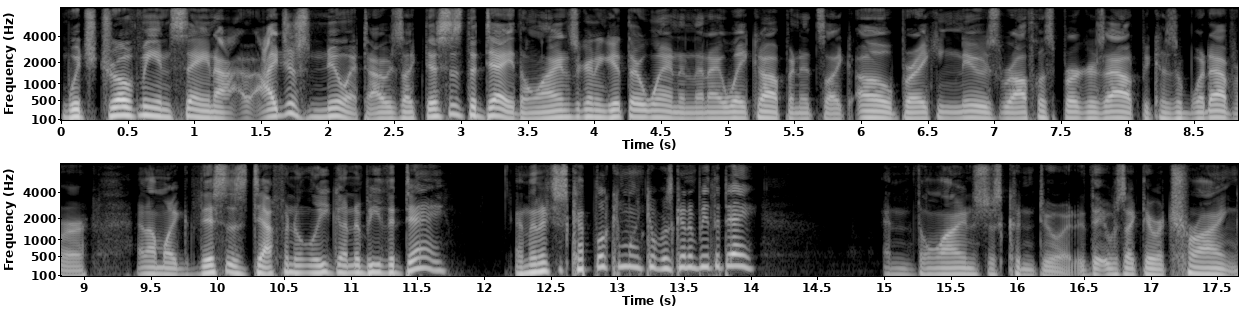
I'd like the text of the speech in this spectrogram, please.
which drove me insane. I, I just knew it. I was like, this is the day. The Lions are going to get their win. And then I wake up and it's like, oh, breaking news. Roethlisberger's out because of whatever. And I'm like, this is definitely going to be the day. And then it just kept looking like it was going to be the day. And the Lions just couldn't do it. It was like they were trying.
